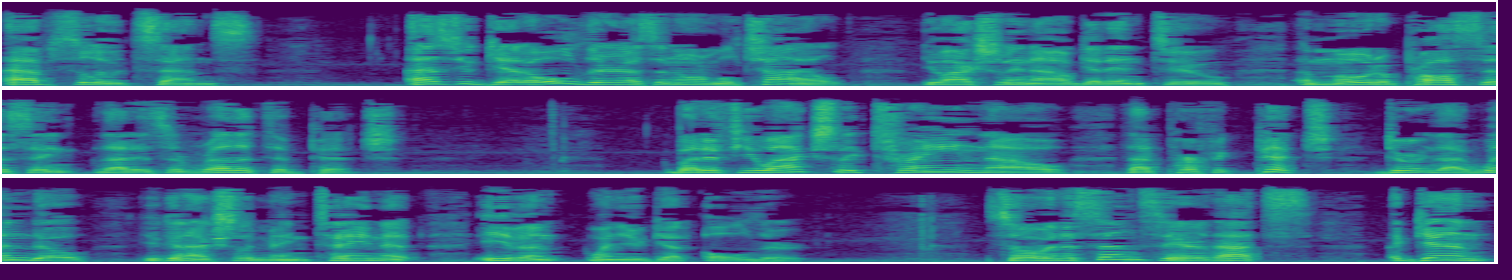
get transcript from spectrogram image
absolute sense. As you get older as a normal child, you actually now get into a mode of processing that is a relative pitch. But if you actually train now that perfect pitch during that window, you can actually maintain it even when you get older. So in a sense here, that's again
